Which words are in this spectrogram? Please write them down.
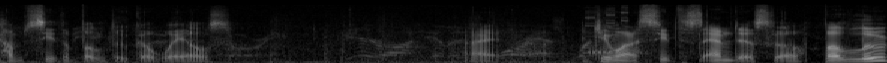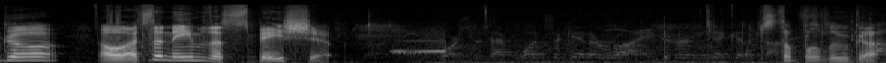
Come see the beluga whales. Alright. I do want to see this M disc though. Beluga. Oh, that's the name of the spaceship. It's the beluga.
